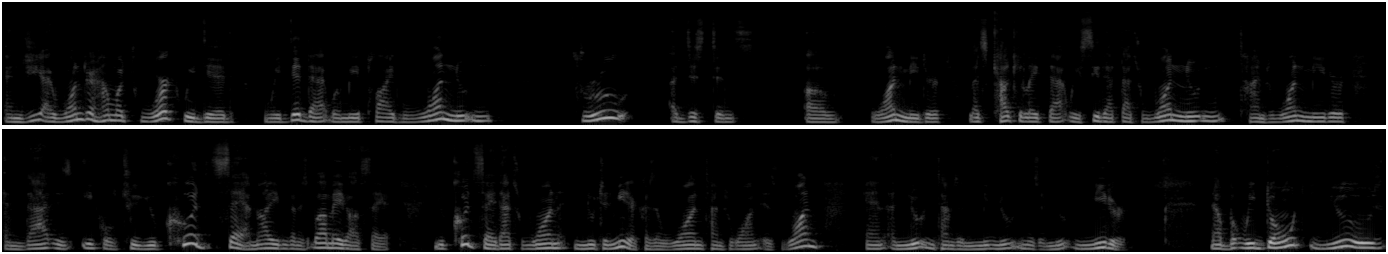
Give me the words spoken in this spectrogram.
And gee, I wonder how much work we did when we did that, when we applied one Newton through a distance of one meter. Let's calculate that. We see that that's one Newton times one meter, and that is equal to, you could say, I'm not even going to, well, maybe I'll say it. You could say that's one Newton meter because a one times one is one, and a Newton times a Newton is a Newton meter. Now, but we don't use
